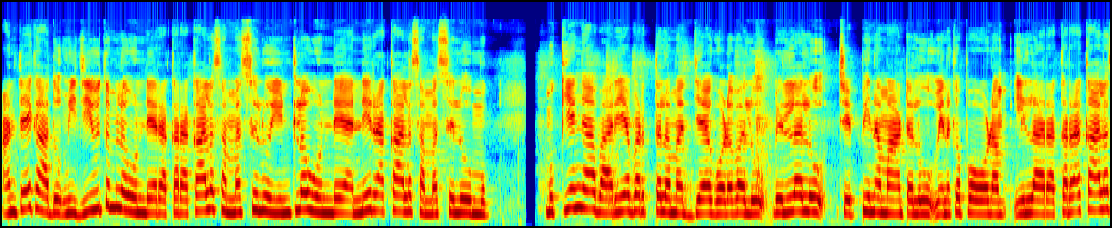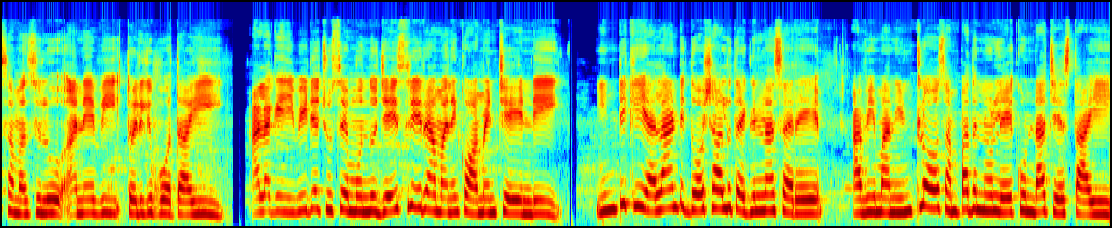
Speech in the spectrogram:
అంతేకాదు మీ జీవితంలో ఉండే రకరకాల సమస్యలు ఇంట్లో ఉండే అన్ని రకాల సమస్యలు ము ముఖ్యంగా భార్యాభర్తల మధ్య గొడవలు పిల్లలు చెప్పిన మాటలు వినకపోవడం ఇలా రకరకాల సమస్యలు అనేవి తొలగిపోతాయి. అలాగే ఈ వీడియో చూసే ముందు జై శ్రీరామ్ అని కామెంట్ చేయండి. ఇంటికి ఎలాంటి దోషాలు తగిలినా సరే అవి మన ఇంట్లో సంపదను లేకుండా చేస్తాయి.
